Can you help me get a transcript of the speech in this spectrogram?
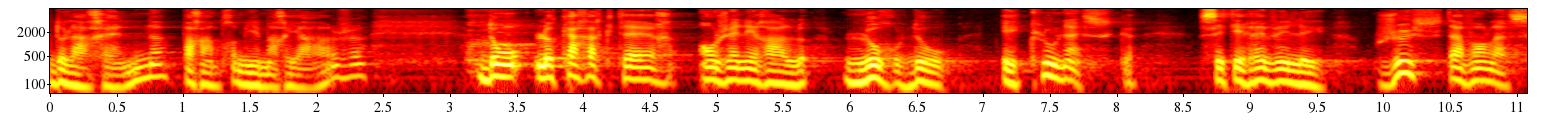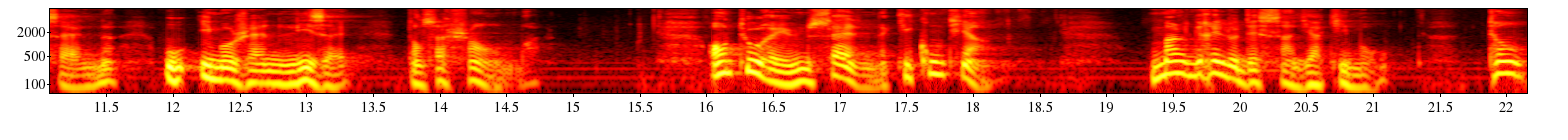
de la reine par un premier mariage, dont le caractère en général lourdeau et clownesque s'était révélé juste avant la scène où Imogène lisait sa chambre. Entourer une scène qui contient, malgré le dessin d'Iachimo, tant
